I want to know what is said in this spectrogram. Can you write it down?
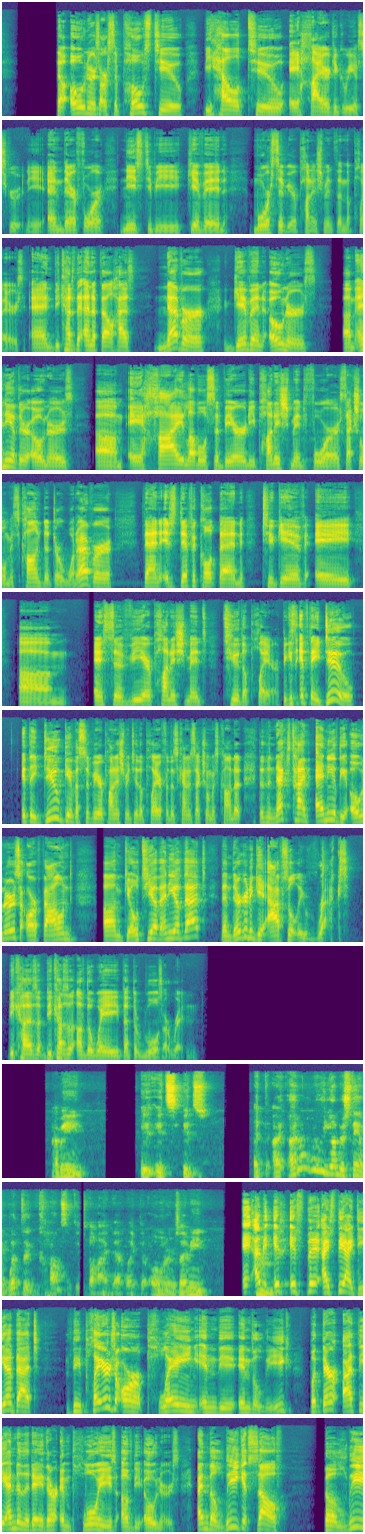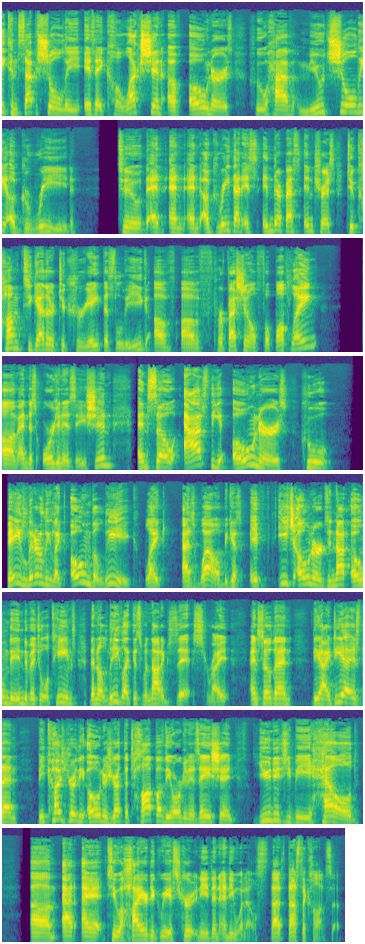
the owners are supposed to be held to a higher degree of scrutiny and therefore needs to be given more severe punishment than the players. And because the NFL has never given owners, um, any of their owners, um, a high level severity punishment for sexual misconduct or whatever, then it's difficult then to give a um, a severe punishment to the player. Because if they do, if they do give a severe punishment to the player for this kind of sexual misconduct, then the next time any of the owners are found um, guilty of any of that, then they're going to get absolutely wrecked because because of the way that the rules are written. I mean, it, it's it's. I, I don't really understand what the concept is behind that. Like the owners, I mean, I I mean, Hmm. it's it's the it's the idea that the players are playing in the in the league, but they're at the end of the day they're employees of the owners, and the league itself, the league conceptually is a collection of owners who have mutually agreed to and and and agree that it's in their best interest to come together to create this league of of professional football playing um and this organization. And so as the owners who they literally like own the league like as well because if each owner did not own the individual teams then a league like this would not exist right? And so then the idea is then because you're the owners you're at the top of the organization you need to be held um at, at to a higher degree of scrutiny than anyone else that's that's the concept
